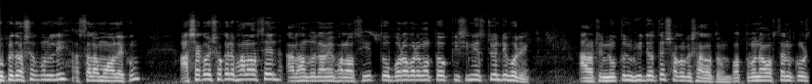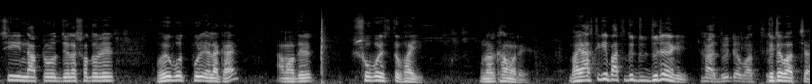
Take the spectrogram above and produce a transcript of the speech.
সুপ্রিয় দর্শক মন্ডলী আসসালামু আলাইকুম। আশা করি সকলে ভালো আছেন। আলহামদুলিল্লাহ আমি ভালো আছি। তো বরাবরের মতো কৃষি নিউজ টোয়েন্টি ফোরে আর একটি নতুন ভিডিওতে সকলকে স্বাগতম। বর্তমানে অবস্থান করছি নাটোর জেলা সদরের হরিবোধপুর এলাকায় আমাদের শুভস্থ ভাই ওনার খামারে। ভাই আজকে কি বাচ্চা দুটো দুটো নাকি? হ্যাঁ দুইটা বাচ্চা। দুটো বাচ্চা।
